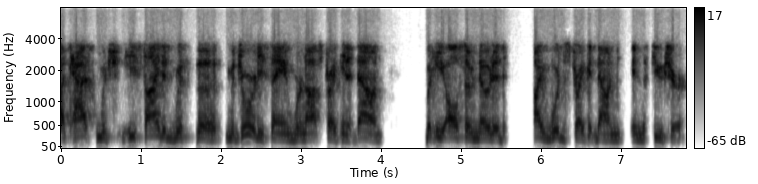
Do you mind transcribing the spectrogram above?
attached, which he sided with the majority saying we're not striking it down, but he also noted I would strike it down in the future.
